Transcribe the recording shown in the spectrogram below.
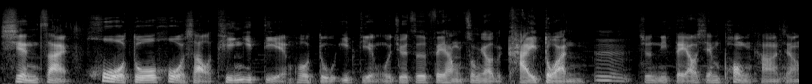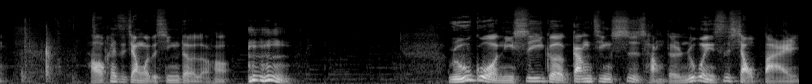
现在或多或少听一点或读一点，我觉得这是非常重要的开端。嗯，就是你得要先碰它，这样。好，开始讲我的心得了哈。如果你是一个刚进市场的人，如果你是小白，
